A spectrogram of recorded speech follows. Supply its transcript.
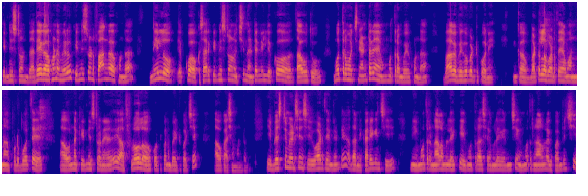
కిడ్నీ స్టోన్ అదే కాకుండా మీరు కిడ్నీ స్టోన్ ఫామ్ కాకుండా నీళ్ళు ఎక్కువ ఒకసారి కిడ్నీ స్టోన్ వచ్చిందంటే నీళ్ళు ఎక్కువ తాగుతూ మూత్రం వచ్చిన వెంటనే మూత్రం పోయకుండా బాగా బిగబెట్టుకొని ఇంకా బట్టలు పడతాయేమన్నప్పుడు పోతే ఆ ఉన్న కిడ్నీ స్టోన్ అనేది ఆ ఫ్లోలో కొట్టుకొని బయటకు వచ్చే అవకాశం ఉంటుంది. ఈ బెస్ట్ మెడిసిన్స్ ఇవి వాడితే ఏంటంటే దాన్ని కరిగించి నీ మూత్రనాళంలోకి మూత్రాశయంలో నుంచి మూత్రనాళంలోకి పంపించి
